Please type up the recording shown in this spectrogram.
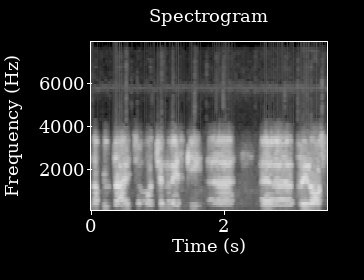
наблюдается очень резкий прирост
